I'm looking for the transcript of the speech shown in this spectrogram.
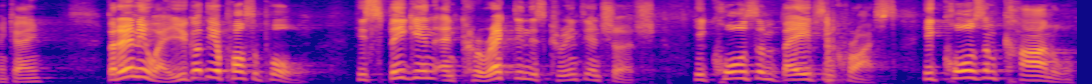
Okay? But anyway, you've got the Apostle Paul. He's speaking and correcting this Corinthian church. He calls them babes in Christ. He calls them carnal.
